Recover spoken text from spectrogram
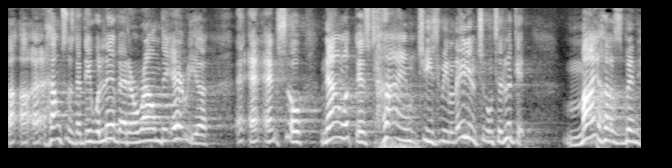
uh, uh, uh houses that they would live at around the area. And, and so now at this time, she's relating to him, said, Look at my husband,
